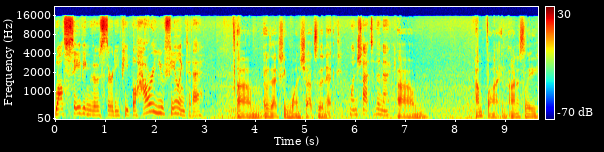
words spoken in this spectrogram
while saving those 30 people. How are you feeling today? Um, it was actually one shot to the neck. One shot to the neck. Um, I'm fine, honestly.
